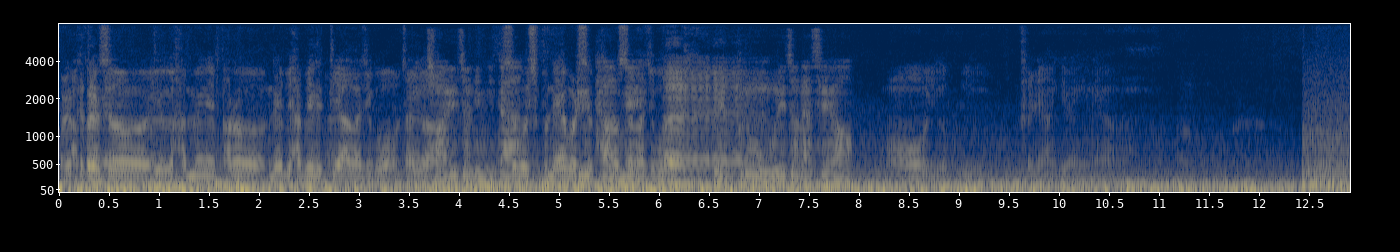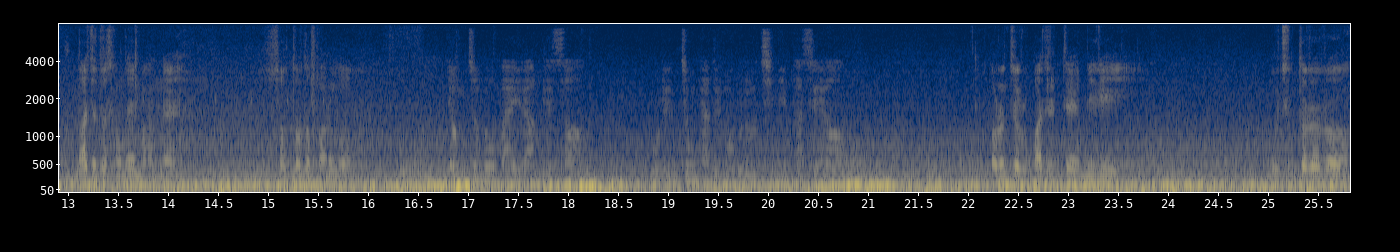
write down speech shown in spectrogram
그렇게 아, 그래서 되면- 여기 화면에 바로 내비 화면에 띄어가지고 자기가 좌회전입니다. 쓰고 싶은 앱을 쓰- 그 바로 다음에 써가지고 네, 네, 램프로 네. 우회전하세요. 어 이거, 이거 편리한 기능이네요 낮에도 상당히 많네 속도도 빠르고 0.5 마일 앞에서 오른쪽 나들목으로 진입하세요. 오른쪽으로 빠질 때 미리 우측 도로로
